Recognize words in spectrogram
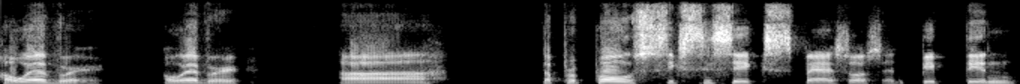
However, however, uh, the proposed 66 pesos and 15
